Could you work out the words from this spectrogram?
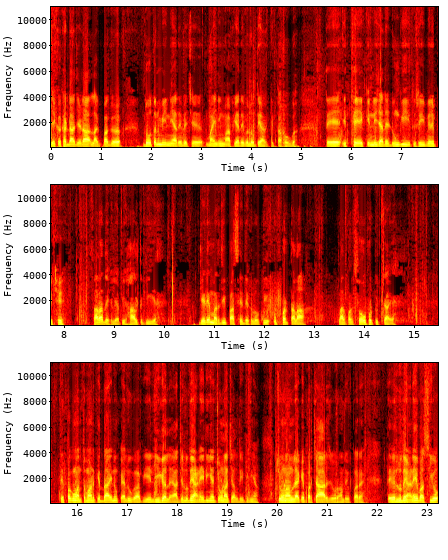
ਇੱਕ ਖੱਡਾ ਜਿਹੜਾ ਲਗਭਗ 2-3 ਮਹੀਨਿਆਂ ਦੇ ਵਿੱਚ ਮਾਈਨਿੰਗ ਮਾਫੀਆ ਦੇ ਵੱਲੋਂ ਤਿਆਰ ਕੀਤਾ ਹੋਊਗਾ। ਤੇ ਇੱਥੇ ਕਿੰਨੀ ਜ਼ਿਆਦਾ ਡੂੰਗੀ ਤੁਸੀਂ ਮੇਰੇ ਪਿੱਛੇ ਸਾਰਾ ਦੇਖ ਲਿਆ ਵੀ ਹਾਲਤ ਕੀ ਹੈ। ਜਿਹੜੇ ਮਰਜ਼ੀ ਪਾਸੇ ਦੇਖ ਲਓ ਕਿ ਉੱਪਰ ਤਲਾ ਲਗਭਗ 100 ਫੁੱਟ ਉੱਚਾ ਹੈ। ਤੇ ਭਗਵੰਤ ਮਾਨ ਕਿੱਦਾਂ ਇਹਨੂੰ ਕਹਿ ਲੂਗਾ ਵੀ ਇਹ ਲੀਗਲ ਹੈ। ਅੱਜ ਲੁਧਿਆਣੇ ਦੀਆਂ ਚੋਣਾਂ ਚੱਲਦੀ ਪਈਆਂ। ਚੋਣਾਂ ਨੂੰ ਲੈ ਕੇ ਪ੍ਰਚਾਰ ਜ਼ੋਰਾਂ ਦੇ ਉੱਪਰ ਹੈ। ਤੇ ਲੁਧਿਆਣੇ ਵਾਸੀਓ,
